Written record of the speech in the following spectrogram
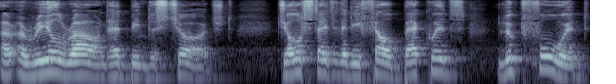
a, a real round had been discharged. Joel stated that he fell backwards, looked forward,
